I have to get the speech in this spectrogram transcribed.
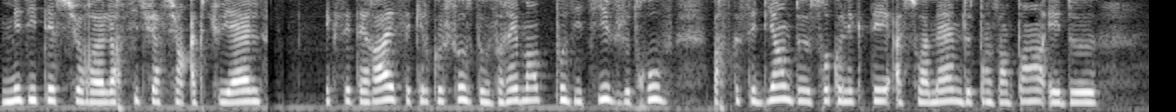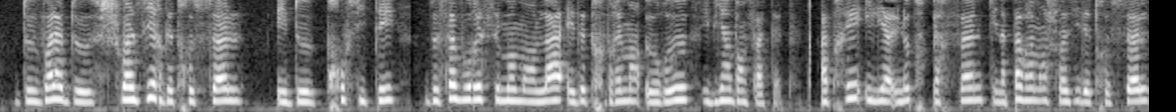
méditer sur leur situation actuelle, etc. Et c'est quelque chose de vraiment positif, je trouve, parce que c'est bien de se reconnecter à soi-même de temps en temps et de, de voilà, de choisir d'être seul et de profiter, de savourer ces moments-là et d'être vraiment heureux et bien dans sa tête. Après, il y a une autre personne qui n'a pas vraiment choisi d'être seule.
